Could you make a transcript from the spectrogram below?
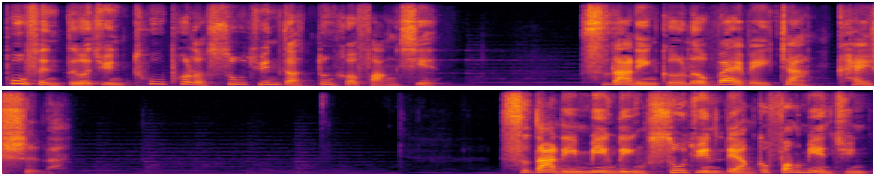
部分德军突破了苏军的顿河防线，斯大林格勒外围战开始了。斯大林命令苏军两个方面军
